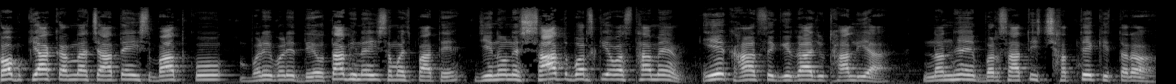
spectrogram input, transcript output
कब क्या करना चाहते हैं, इस बात को बड़े बड़े देवता भी नहीं समझ पाते। जिन्होंने सात वर्ष की अवस्था में एक हाथ से गिरिराज उठा लिया, नन्हे बरसाती छत्ते की तरह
